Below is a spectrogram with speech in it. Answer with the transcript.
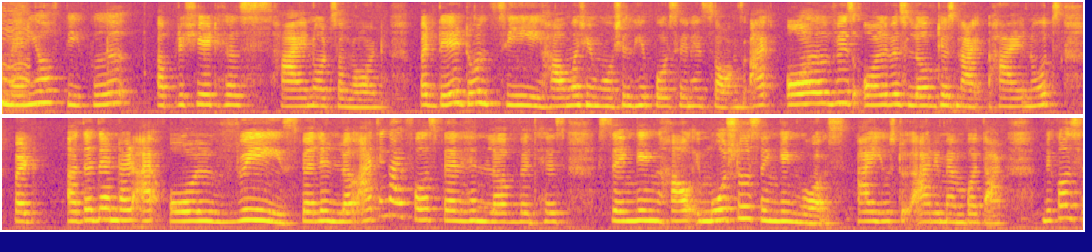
Many of people appreciate his high notes a lot, but they don't see how much emotion he puts in his songs. I always, always loved his high notes, but other than that, I always fell in love. I think I first fell in love with his singing, how emotional singing was. I used to, I remember that because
